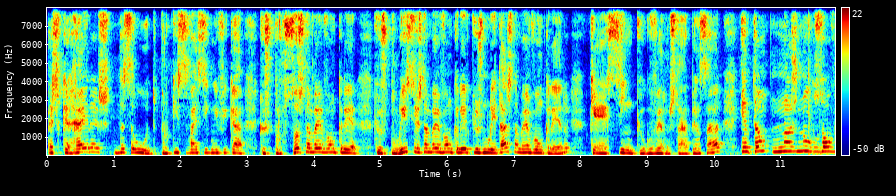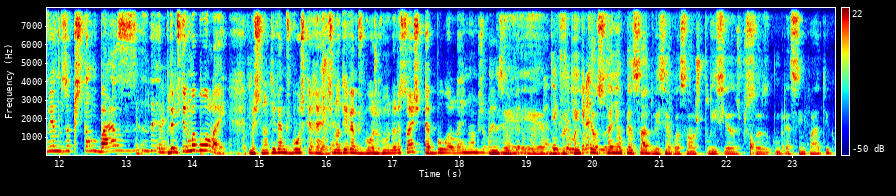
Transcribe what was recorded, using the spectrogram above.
as carreiras da saúde, porque isso vai significar que os professores também vão querer, que os polícias também vão querer, que os militares também vão querer, que é assim que o governo está a pensar, então nós não resolvemos a questão base. De... Podemos ter uma boa lei, mas se não tivermos boas carreiras, se não tivermos boas remunerações, a boa lei não nos vai mas resolver é, o problema. É divertido que, que eles tenham pensado isso em relação aos polícias, aos professores, o que me parece simpático,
